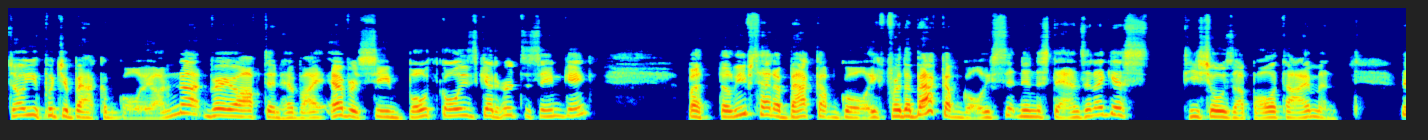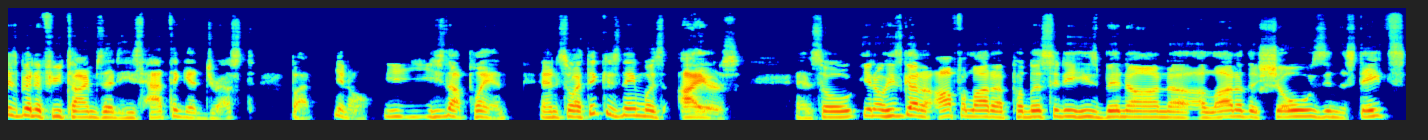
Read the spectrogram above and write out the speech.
so you put your backup goalie on. Not very often have I ever seen both goalies get hurt the same game. But the Leafs had a backup goalie for the backup goalie sitting in the stands, and I guess he shows up all the time. And there's been a few times that he's had to get dressed, but you know he's not playing. And so I think his name was Ayres. And so, you know, he's got an awful lot of publicity. He's been on uh, a lot of the shows in the States.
